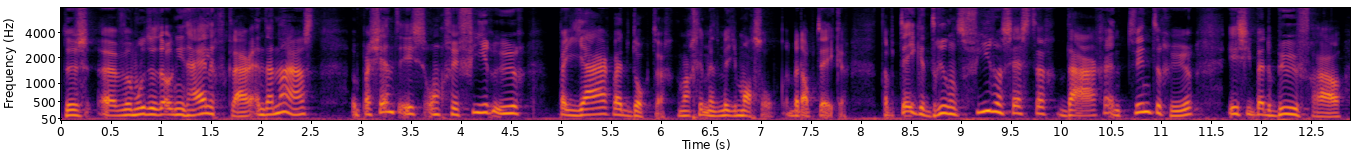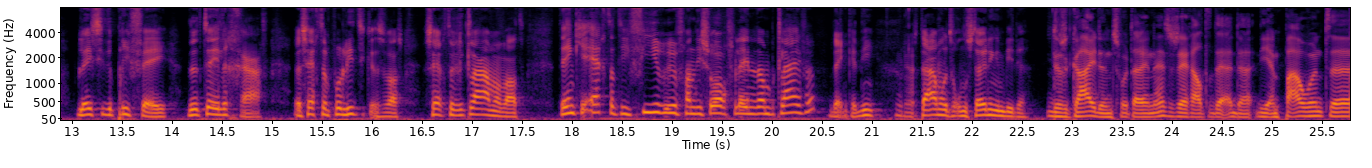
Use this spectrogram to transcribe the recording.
Dus uh, we moeten het ook niet heilig verklaren. En daarnaast, een patiënt is ongeveer vier uur per jaar bij de dokter. Dan mag je met een beetje mazzel bij de apotheker. Dat betekent 364 dagen en 20 uur is hij bij de buurvrouw. Leest hij de privé, de telegraaf. Zegt een politicus wat, zegt de reclame wat. Denk je echt dat die vier uur van die zorgverlener dan beklijven? Denk het niet. Ja. Dus daar moeten we ondersteuning in bieden. Dus guidance wordt daarin. Hè? Ze zeggen altijd de, de, die empowerment uh,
